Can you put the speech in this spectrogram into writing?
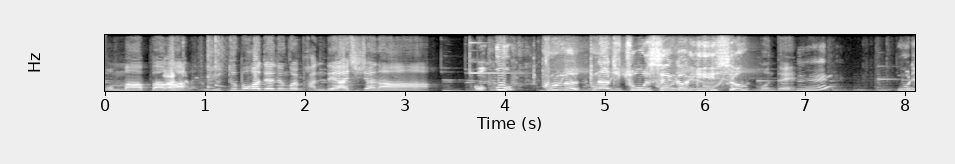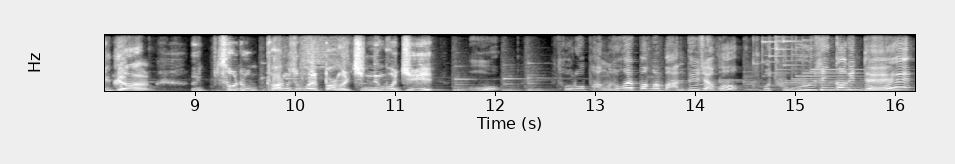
엄마 아빠가 유튜버가 되는 걸 반대하시잖아 어, 어, 그러면 나한테 좋은 생각이 있어. 뭔데? 응? 우리가 서로 방송할 방을 짓는 거지. 오? 서로 방송할 방을 만들자고? 그거 좋은 생각인데?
